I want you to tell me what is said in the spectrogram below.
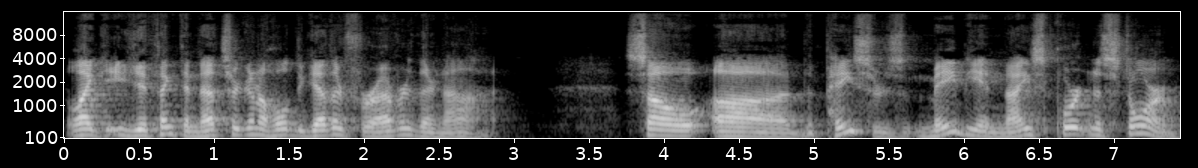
like you think the Nets are going to hold together forever. They're not. So uh, the Pacers may be a nice port in a storm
